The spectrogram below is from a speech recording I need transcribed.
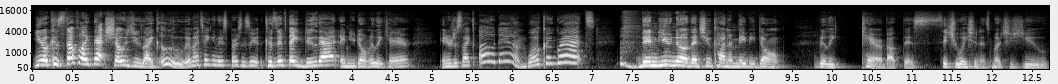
You know, because stuff like that shows you like, ooh, am I taking this person serious? Because if they do that and you don't really care, and you're just like, oh damn, well congrats, then you know that you kind of maybe don't really care about this situation as much as you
